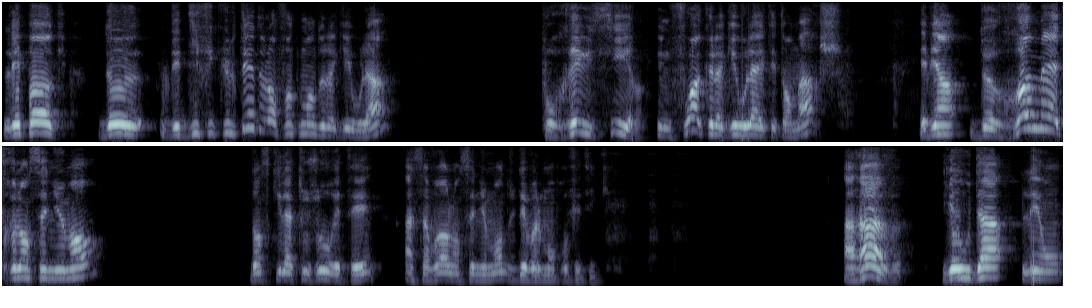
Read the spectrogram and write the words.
l'époque de, des difficultés de l'enfantement de la Géoula, pour réussir, une fois que la Géoula était en marche, eh bien, de remettre l'enseignement dans ce qu'il a toujours été, à savoir l'enseignement du dévoilement prophétique. Arav Yehuda Léon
